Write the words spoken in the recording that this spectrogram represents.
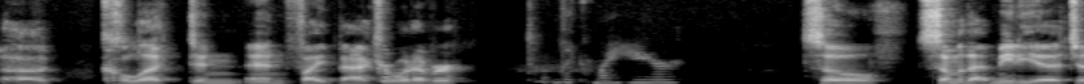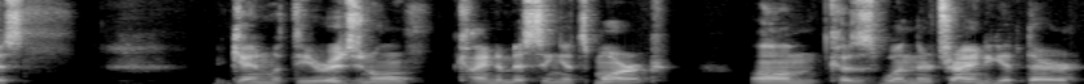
uh collect and and fight back or whatever Don't lick my hair. so some of that media just again with the original kind of missing its mark um because when they're trying to get their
